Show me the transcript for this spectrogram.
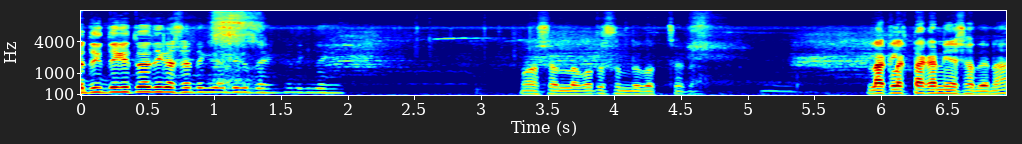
এদিক দেখি তো, এদিকে এদিকে এদিকে দেখি এদিকে দেখি। কত সুন্দর বাচ্চাটা। লাখ লাখ টাকা নিয়ে সাদে না?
